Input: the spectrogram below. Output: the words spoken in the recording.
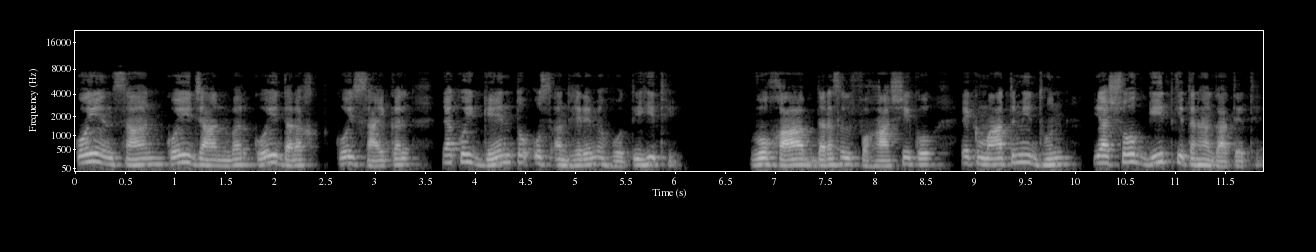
کوئی انسان، کوئی جانور، کوئی درخت، کوئی سائیکل یا کوئی گیند تو اس اندھیرے میں ہوتی ہی تھی۔ وہ خواب دراصل فحاشی کو ایک ماتمی دھن یا شوک گیت کی طرح گاتے تھے۔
